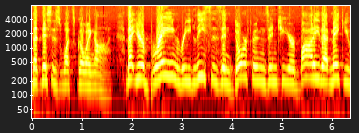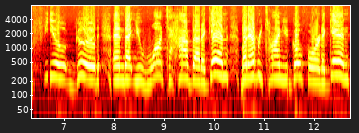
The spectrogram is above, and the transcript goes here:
that this is what's going on. That your brain releases endorphins into your body that make you feel good and that you want to have that again, but every time you go for it again,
